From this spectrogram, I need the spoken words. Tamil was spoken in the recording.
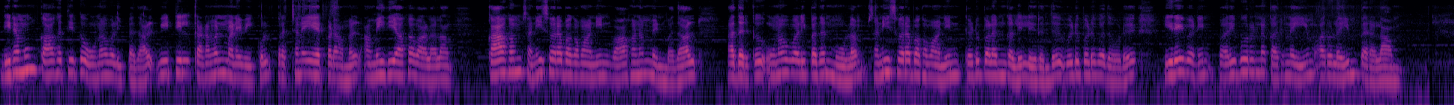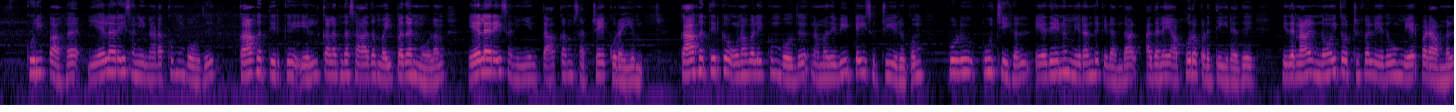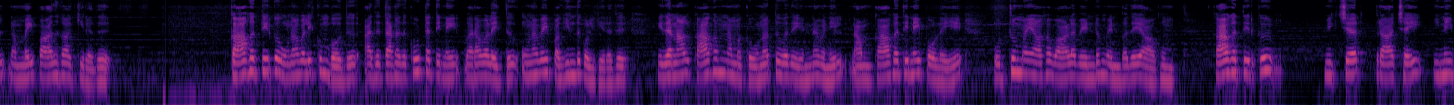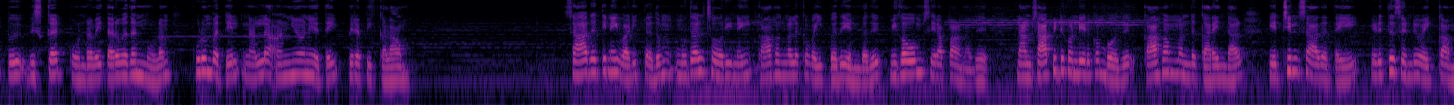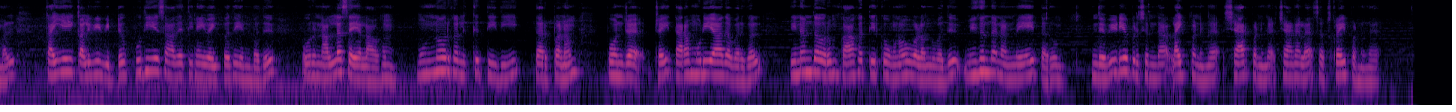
தினமும் காகத்திற்கு உணவளிப்பதால் வீட்டில் கணவன் மனைவிக்குள் பிரச்சனை ஏற்படாமல் அமைதியாக வாழலாம். காகம் சனீஸ்வர பகவானின் வாகனம் என்பதால் அதற்கு உணவு அளிப்பதன் மூலம் சனீஸ்வர பகவானின் கெடுபலன்களில் இருந்து விடுபடுவதோடு இறைவனின் பரிபூர்ண கருணையும் அருளையும் பெறலாம். குறிப்பாக ஏழரை சனி நடக்கும்போது காகத்திற்கு எள் கலந்த சாதம் வைப்பதன் மூலம் ஏழரை சனியின் தாக்கம் சற்றே குறையும். காகத்திற்கு உணவளிக்கும் போது நமது வீட்டை சுற்றியிருக்கும் புழு பூச்சிகள் ஏதேனும் இறந்து கிடந்தால் அதனை அப்புறப்படுத்துகிறது. இதனால் நோய் தொற்றுகள் எதுவும் ஏற்படாமல் நம்மை பாதுகாக்கிறது. காகத்திற்கு உணவளிக்கும் போது அது தனது கூட்டத்தினை வரவழைத்து உணவை பகிர்ந்து கொள்கிறது. இதனால் காகம் நமக்கு உணர்த்துவது என்னவெனில் நாம் காகத்தினைப் போலவே ஒற்றுமையாக வாழ வேண்டும் என்பதே ஆகும். காகத்திற்கு மிக்சர் திராட்சை இனிப்பு பிஸ்கட் போன்றவை தருவதன் மூலம் குடும்பத்தில் நல்ல அந்யோன்யத்தை பிறப்பிக்கலாம். சாதத்தினை வடித்ததும் முதல் சோறினை காகங்களுக்கு வைப்பது என்பது மிகவும் சிறப்பானது. நாம் சாப்பிட்டு கொண்டிருக்கும் போது காகம் வந்து கரைந்தால் எச்சில் சாதத்தை எடுத்து சென்று வைக்காமல் கையை கழுவிவிட்டு புதிய சாதத்தினை வைப்பது என்பது ஒரு நல்ல செயலாகும். முன்னோர்களுக்கு திதி தர்ப்பணம் போன்றவற்றை தர முடியாதவர்கள் தினந்தோறும் காகத்திற்கு உணவு வழங்குவது மிகுந்த நன்மையை தரும். இந்த வீடியோ பிடிச்சிருந்தா லைக் பண்ணுங்கள் ஷேர் பண்ணுங்கள் சேனலை சப்ஸ்கிரைப் பண்ணுங்கள்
